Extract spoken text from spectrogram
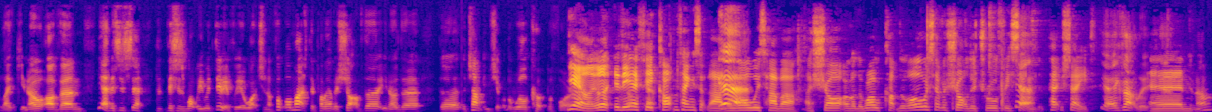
like you know, of um, yeah, this is uh, this is what we would do if we were watching a football match. They'd probably have a shot of the you know the the, the championship or the World Cup before. Yeah, like, like the Yeah. FA Cup and things like that, Yeah. they'll always have a, a shot, or the World Cup, they'll always have a shot of the trophy sitting Yeah. at the pitch side. yeah, exactly. Um, you know,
